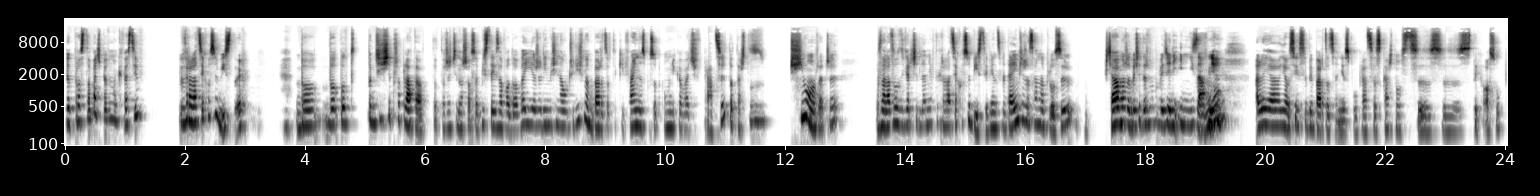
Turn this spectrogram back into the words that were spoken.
wyprostować pewne kwestie w, relacjach osobistych. Bo, bo, bo to gdzieś się przeplata, to, to życie nasze osobiste i zawodowe. I jeżeli my się nauczyliśmy bardzo w taki fajny sposób komunikować w pracy, to też to z siłą rzeczy znalazło odzwierciedlenie w tych relacjach osobistych, więc wydaje mi się, że same plusy. Chciałabym, żeby się też wypowiedzieli inni za mnie, ale ja, ja sobie bardzo cenię współpracę z każdą z, z, z tych osób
